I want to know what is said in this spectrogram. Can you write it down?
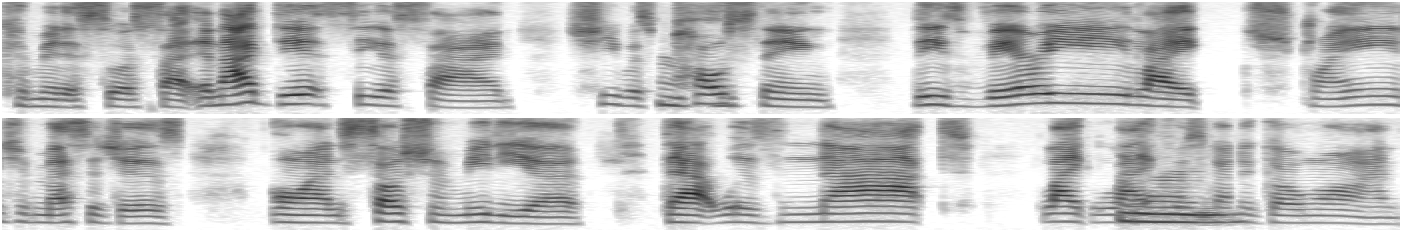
committed suicide. And I did see a sign. She was mm-hmm. posting these very like strange messages on social media that was not like life mm. was going to go on.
